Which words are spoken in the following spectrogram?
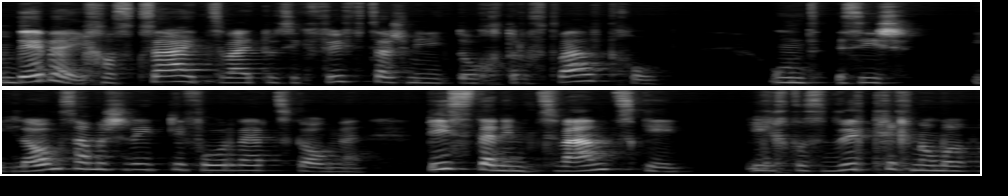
Und eben, ich habe es gesagt, 2015 ist meine Tochter auf die Welt gekommen. Und es ist in langsamen Schritten vorwärts gegangen. Bis dann im 20. ich das wirklich nochmal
